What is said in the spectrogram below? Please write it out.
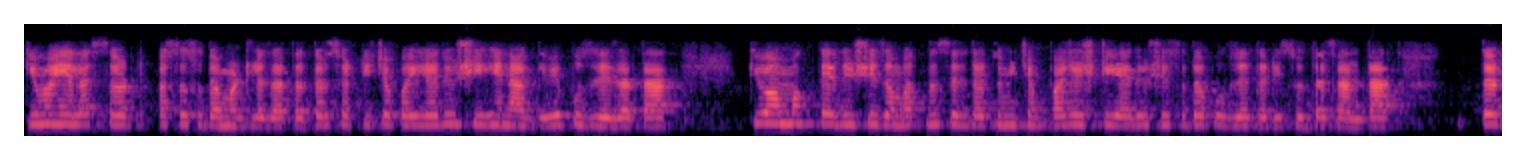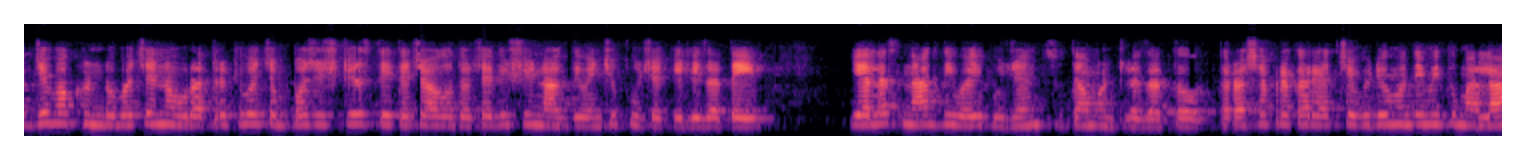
किंवा याला सट असं सुद्धा म्हटलं जातं. तर सटीच्या पहिल्या दिवशी हे नागदेवे पूजले जातात. किंवा मग त्या दिवशी जमत नसेल तर तुम्ही चंपाषष्ठी या दिवशी सुद्धा पूजले तरी सुद्धा चालतात. तर जेव्हा खंडोबाचे नवरात्र किंवा चंपाषष्ठी असते त्याच्या अगोदरच्या दिवशी नागदेवांची पूजा केली जाते. यालाच नागदिवाळी पूजन सुद्धा म्हटलं जातं. तर अशा प्रकारे आजच्या व्हिडिओमध्ये मी तुम्हाला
